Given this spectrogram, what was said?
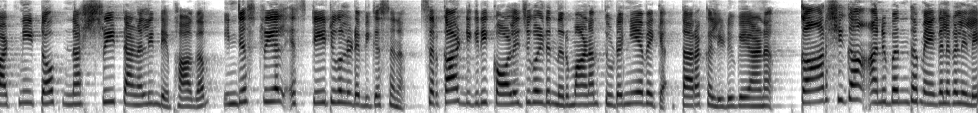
പട്നി ടോപ്പ് നഷ്രി ടണലിന്റെ ഭാഗം ഇൻഡസ്ട്രിയൽ എസ്റ്റേറ്റുകളുടെ വികസനം സർക്കാർ ഡിഗ്രി കോളേജുകളുടെ നിർമ്മാണം തുടങ്ങിയവയ്ക്ക് തറക്കല്ലിടുകയാണ്. കാർഷിക അനുബന്ധ മേഖലകളിലെ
